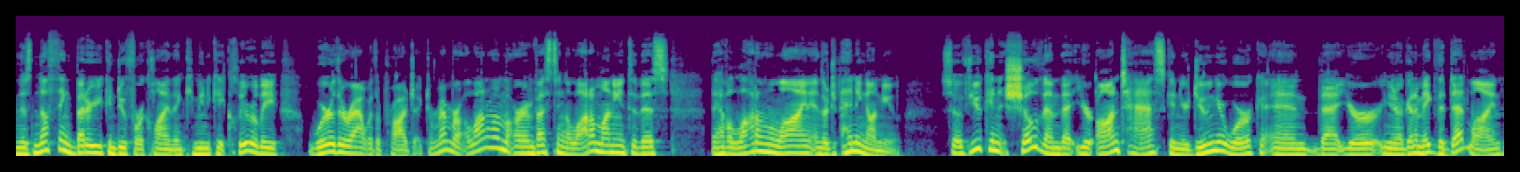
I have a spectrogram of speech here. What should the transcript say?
and there's nothing better you can do for a client than communicate clearly where they're at with a project. Remember, a lot of them are investing a lot of money into this. They have a lot on the line and they're depending on you. So if you can show them that you're on task and you're doing your work and that you're, you know, going to make the deadline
